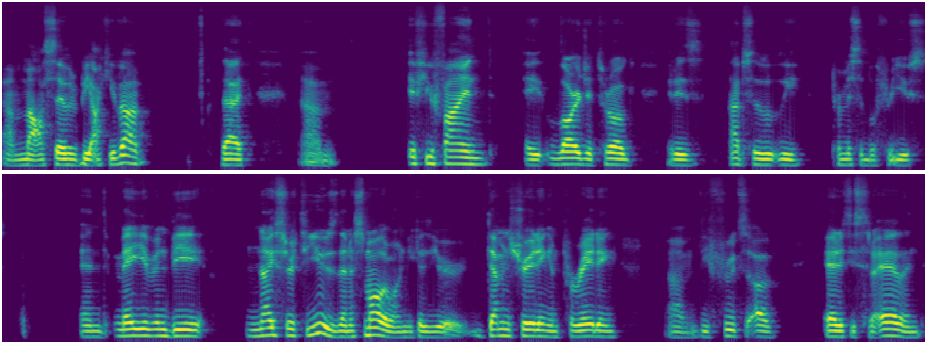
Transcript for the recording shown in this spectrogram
um, Ma'aseh Rabbi Akiva, that um, if you find a large etrog, it is absolutely permissible for use and may even be nicer to use than a smaller one because you're demonstrating and parading um, the fruits of Eretz Israel, and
